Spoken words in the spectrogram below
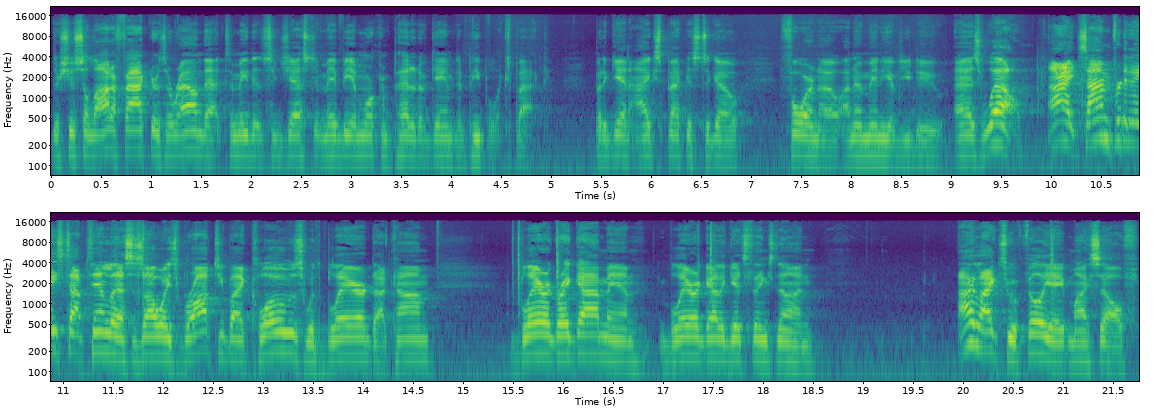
there's just a lot of factors around that to me that suggest it may be a more competitive game than people expect. But again, I expect us to go 4 0. I know many of you do as well. All right, time for today's top 10 list. As always, brought to you by closewithblair.com. Blair, a great guy, man. Blair, a guy that gets things done. I like to affiliate myself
